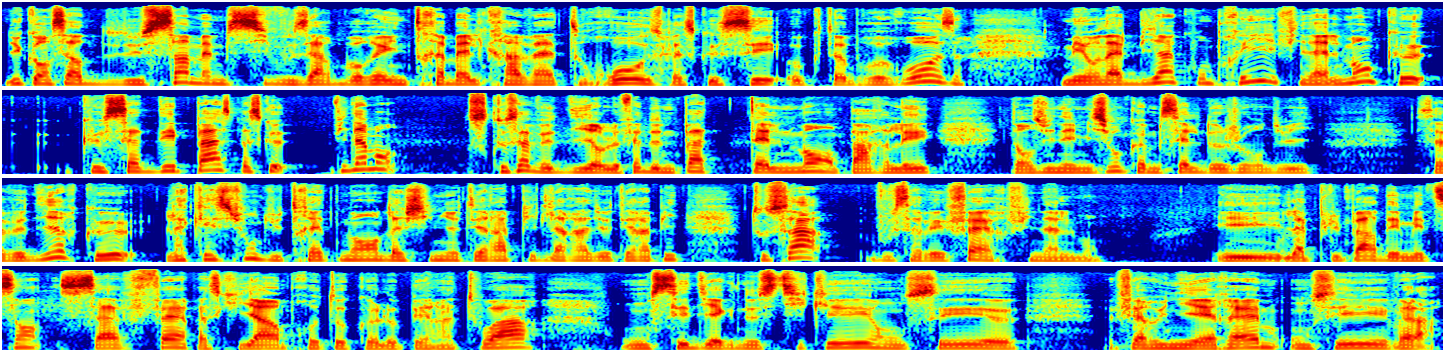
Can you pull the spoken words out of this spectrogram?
du cancer du sein, même si vous arborez une très belle cravate rose, parce que c'est Octobre Rose. Mais on a bien compris finalement que, que ça dépasse, parce que finalement, ce que ça veut dire, le fait de ne pas tellement en parler dans une émission comme celle d'aujourd'hui. Ça veut dire que la question du traitement, de la chimiothérapie, de la radiothérapie, tout ça, vous savez faire finalement. Et la plupart des médecins savent faire parce qu'il y a un protocole opératoire, on sait diagnostiquer, on sait euh, faire une IRM, on sait. Voilà.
